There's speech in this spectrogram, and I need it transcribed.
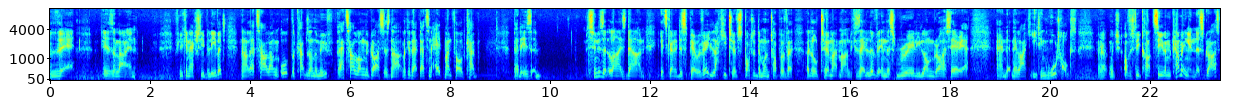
There is a lion. If you can actually believe it. Now that's how long, all the cubs on the move. That's how long the grass is. Now look at that. That's an eight month old cub. That is as soon as it lies down, it's going to disappear. We're very lucky to have spotted them on top of a, a little termite mound because they live in this really long grass area and they like eating warthogs, uh, which obviously can't see them coming in this grass.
